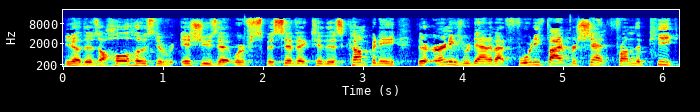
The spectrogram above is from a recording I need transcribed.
You know, there's a whole host of issues that were specific to this company. Their earnings were down about 45% from the peak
